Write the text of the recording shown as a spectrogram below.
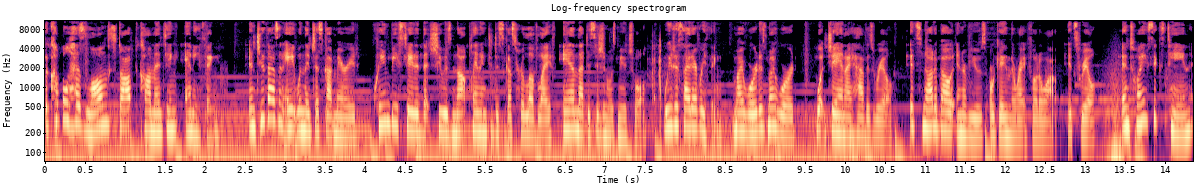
the couple has long stopped commenting anything. In 2008, when they just got married, Queen Bey stated that she was not planning to discuss her love life and that decision was mutual. We decide everything. My word is my word. What Jay and I have is real. It's not about interviews or getting the right photo op. It's real. In 2016,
